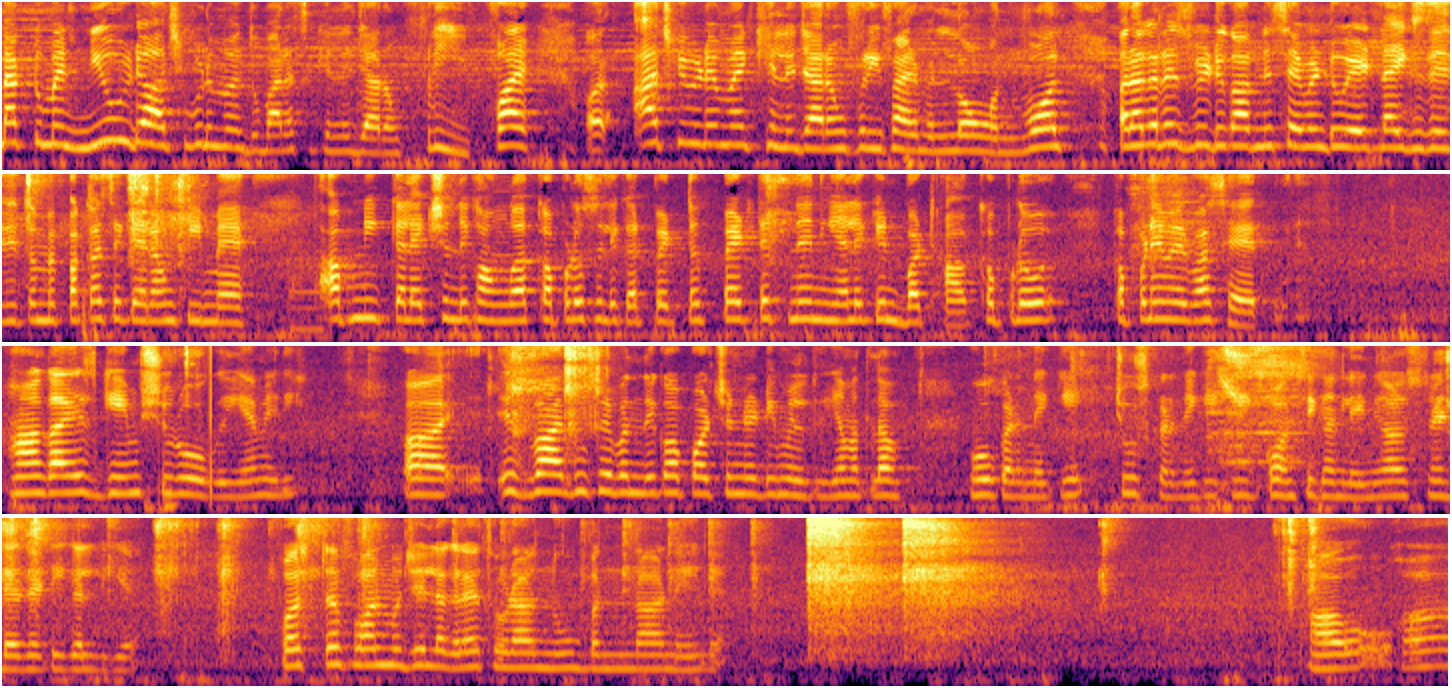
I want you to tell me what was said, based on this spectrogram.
Back to my new video. आज की video में दोबारा से खेलने जा रहा हूँ फ्री फायर और आज की वीडियो में खेलने जा रहा हूँ फ्री फायर में लॉन वॉल और अगर इस वीडियो को आपने सेवन टू एट लाइक्स दे दी तो मैं पक्का से कह रहा हूँ कि मैं अपनी कलेक्शन दिखाऊँगा। कपड़ों से लेकर पेट तक। पेट इतने नहीं है लेकिन बट हाँ कपड़ों कपड़े मेरे पास है। हाँ गाइस गेम शुरू हो गई है मेरी। आ, इस बार दूसरे बंदे को अपॉर्चुनिटी मिल रही है मतलब वो करने की चूज़ करने की कि कौन सी गन लेनी है और उसने डेजर्ट ही ईगल ली है। फ़र्स्ट ऑफ़ ऑल मुझे लग रहा है थोड़ा नू बंदा नहीं है। How how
